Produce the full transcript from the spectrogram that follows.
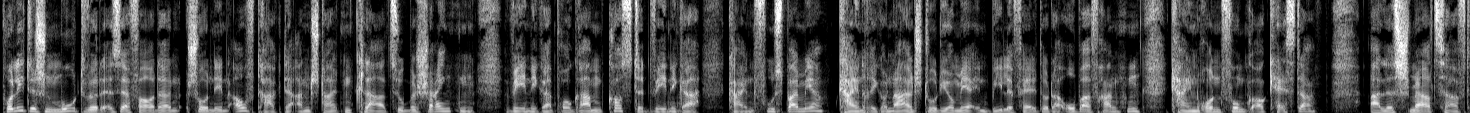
Politischen Mut würde es erfordern, schon den Auftrag der Anstalten klar zu beschränken. Weniger Programm kostet weniger. Kein Fußball mehr, kein Regionalstudio mehr in Bielefeld oder Oberfranken, kein Rundfunkorchester. Alles schmerzhaft,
